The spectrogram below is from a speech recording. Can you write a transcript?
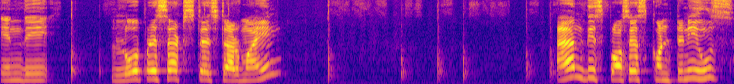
in the low pressure stage turbine and this process continues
